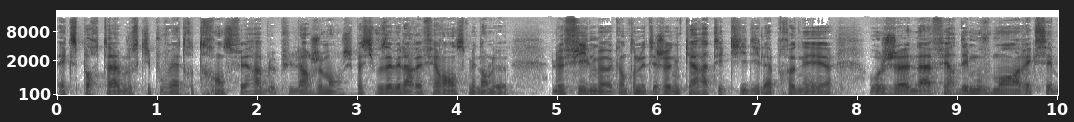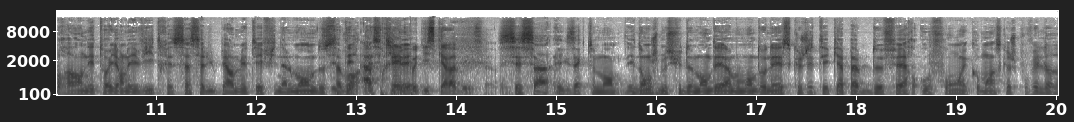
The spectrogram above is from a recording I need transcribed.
exportable ou ce qui pouvait être transférable plus largement. Je ne sais pas si vous avez la référence, mais dans le, le film, quand on était jeune, Karate Kid, il apprenait euh, aux jeunes à faire des mouvements avec ses bras en nettoyant les vitres, et ça, ça lui permettait finalement de savoir après Petit Scarabée, ça. C'est ça, exactement. Et donc, je me suis demandé à un moment donné ce que j'étais capable de faire au fond et comment est-ce que je pouvais le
